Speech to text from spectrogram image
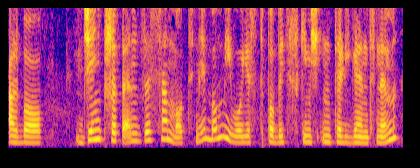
albo dzień przepędzę samotnie, bo miło jest pobyć z kimś inteligentnym –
